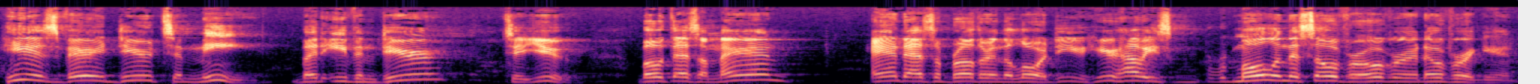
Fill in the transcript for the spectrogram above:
He is very dear to me, but even dearer to you, both as a man and as a brother in the Lord. Do you hear how he's mulling this over, over and over again?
